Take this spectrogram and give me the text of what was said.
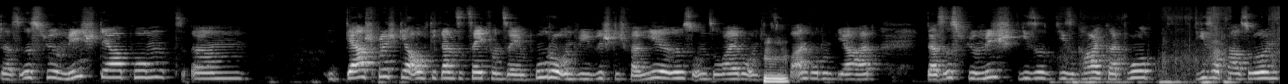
Das ist für mich der Punkt, ähm, der spricht ja auch die ganze Zeit von seinem Bruder und wie wichtig Familie ist und so weiter und diese mhm. Verantwortung, die er hat. Das ist für mich diese, diese Karikatur dieser Person,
